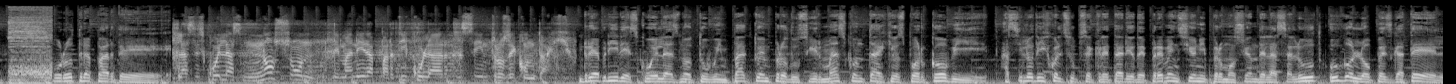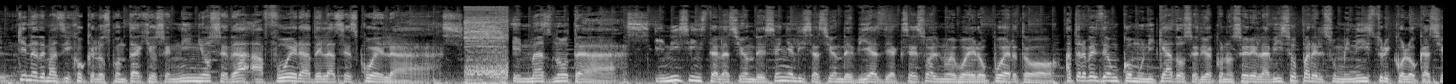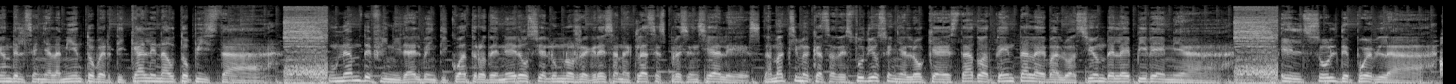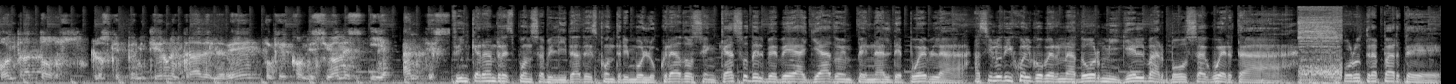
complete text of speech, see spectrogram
Por otra parte, las escuelas no son de manera particular centros de contagio. Reabrir escuelas no tuvo impacto en producir más contagios por COVID. Así lo dijo el subsecretario de Prevención y Promoción de la Salud, Hugo López Gatel, quien además dijo que los contagios en niños se da afuera de las escuelas. En más notas, inicia instalación de señalización de vías de acceso al nuevo aeropuerto. A través de un comunicado se dio a conocer el aviso para el suministro y colocación del señalamiento vertical en autopista. UNAM definirá el 24 de enero si alumnos regresan a clases presenciales. La máxima casa de estudios señaló que ha estado atenta a la evaluación de la epidemia. El Sol de Puebla. Contra todos los que permitieron entrada del bebé, en qué condiciones y antes. Fincarán responsabilidades contra involucrados en caso del bebé hallado en penal de Puebla. Así lo dijo el gobernador Miguel Barbosa Huerta. Por otra parte.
